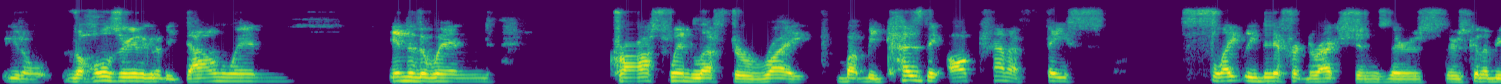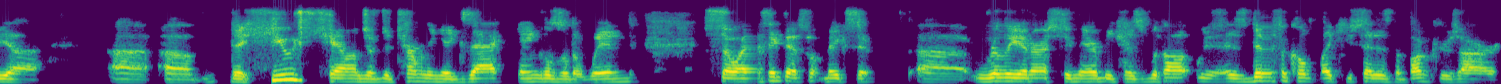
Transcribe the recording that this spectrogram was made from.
you know the holes are either going to be downwind, into the wind, crosswind left or right. But because they all kind of face slightly different directions, there's there's going to be a the huge challenge of determining exact angles of the wind. So I think that's what makes it uh, really interesting there because with all as difficult, like you said, as the bunkers are,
